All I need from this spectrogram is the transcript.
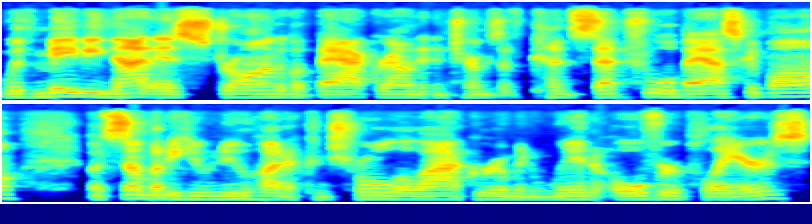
with maybe not as strong of a background in terms of conceptual basketball, but somebody who knew how to control a locker room and win over players.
